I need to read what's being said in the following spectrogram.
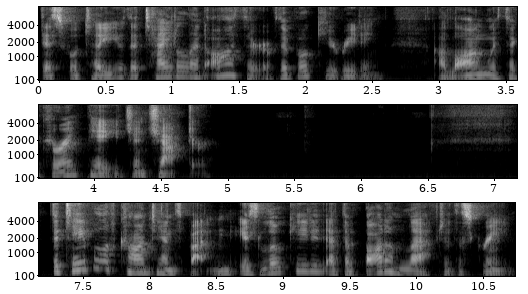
This will tell you the title and author of the book you're reading, along with the current page and chapter. The Table of Contents button is located at the bottom left of the screen.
